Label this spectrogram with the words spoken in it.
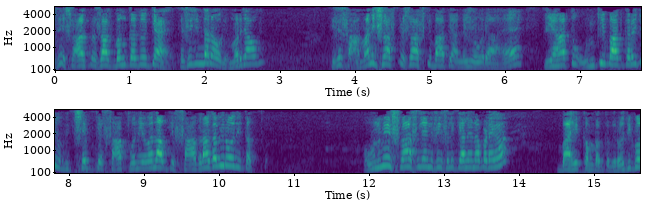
श्वास प्रश्वास बंद कर दो, क्या है? कैसे ज़िंदा रहोगे, मर जाओगे। इसे सामान्य श्वास प्रश्वास की बात यहाँ नहीं हो रहा है। यहाँ तो उनकी बात करें जो विक्षेप के साथ होने वाला आपकी साधना का विरोधी तत्व। उनमें श्वास लेने से इसलिए क्या लेना पड़ेगा? बाह्य कंबक का विरोधी को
